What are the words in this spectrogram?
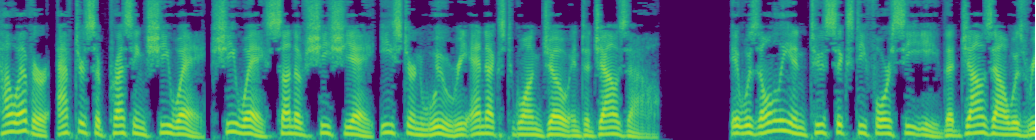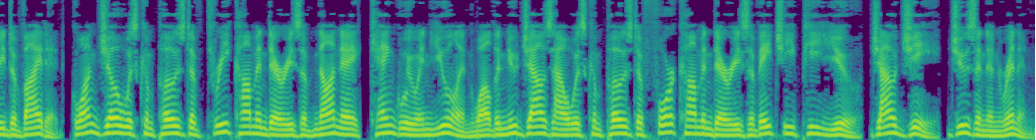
However, after suppressing Shi Wei, Shi Wei son of Shi Xie, Eastern Wu re-annexed Guangzhou into Jiaozhou. It was only in 264 CE that Jiaozhou was redivided. Guangzhou was composed of three commanderies of Nane, Cangwu, and Yulin, while the new Jiaozhou was composed of four commanderies of Hepu, Jiaozhi, Jiuzhen, and Rinan.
